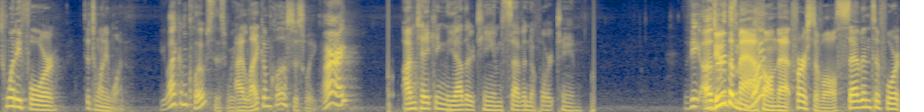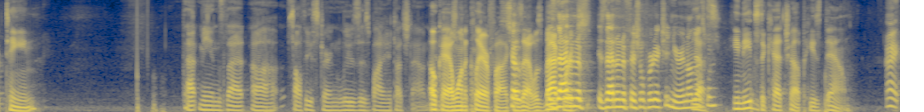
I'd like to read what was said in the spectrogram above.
24 to 21. You like them close this week. I like them close this week. All right. I'm taking the other team seven to fourteen. The other Do the math what? on that first of all. 7 to 14. That means that uh, Southeastern loses by a touchdown. Okay, I want to National clarify So, because that was Is that, backwards. an, is that an official prediction? You're in on Yes. this one? he needs to catch up. He's down. All right.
